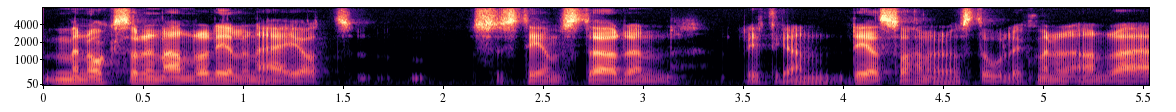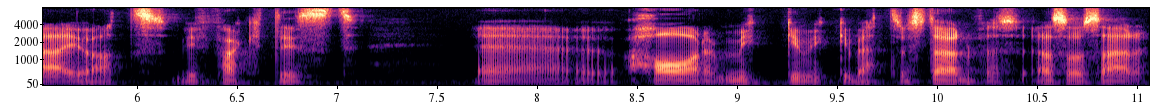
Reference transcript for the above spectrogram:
men också den andra delen är ju att systemstöden lite grann. Dels så handlar det om storlek, men den andra är ju att vi faktiskt eh, har mycket, mycket bättre stöd. För, alltså så här,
